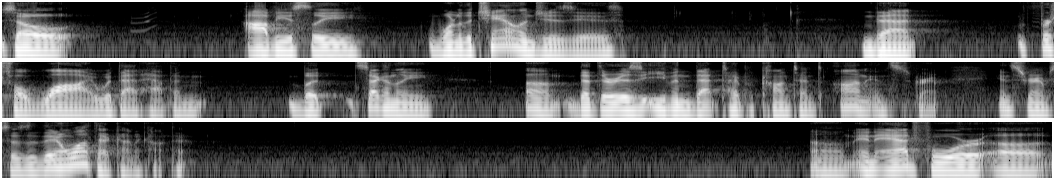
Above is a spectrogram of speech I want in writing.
So, obviously, one of the challenges is that, first of all, why would that happen? But secondly, um, that there is even that type of content on Instagram. Instagram says that they don't want that kind of content. Um, an ad for uh,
